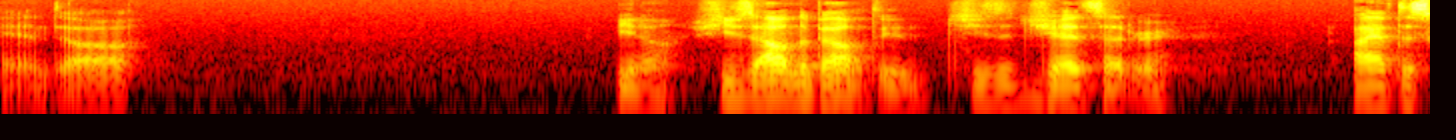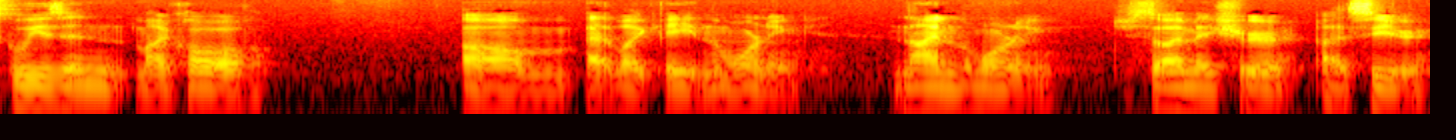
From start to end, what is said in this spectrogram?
and uh, you know she's out and about, dude. She's a jet setter. I have to squeeze in my call, um, at like eight in the morning, nine in the morning, just so I make sure I see her.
